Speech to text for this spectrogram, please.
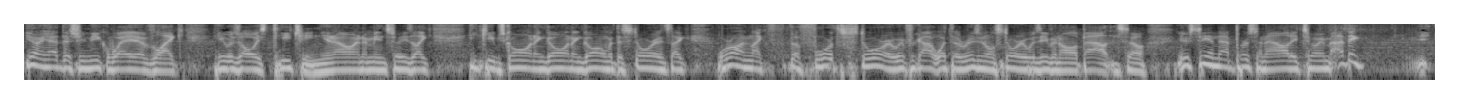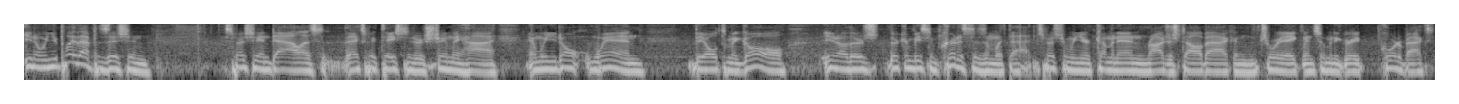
you know, he had this unique way of like he was always teaching, you know, and I mean, so he's like he keeps going and going and going with the story. It's like we're on like the fourth story. We forgot what the original story was even all about, and so you're seeing that personality to him. I think, you know, when you play that position, especially in Dallas, the expectations are extremely high, and when you don't win the ultimate goal, you know, there's there can be some criticism with that, especially when you're coming in Roger Staubach and Troy Aikman, so many great quarterbacks.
